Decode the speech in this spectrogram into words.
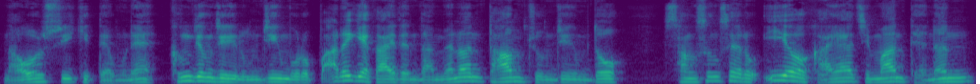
나올 수 있기 때문에 긍정적인 움직임으로 빠르게 가야 된다면은 다음 주 움직임도 상승세로 이어가야지만 되는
